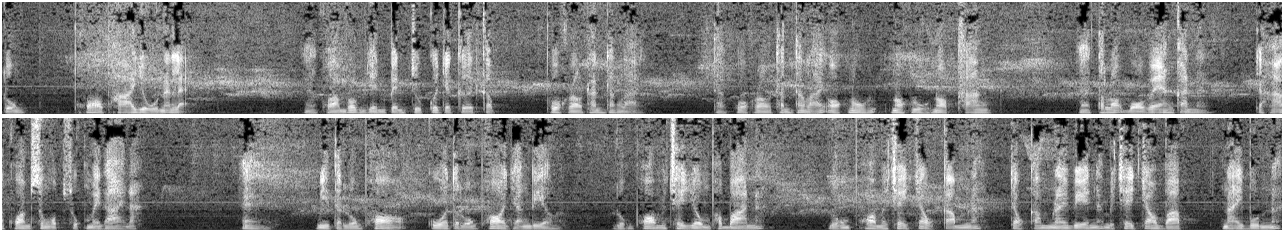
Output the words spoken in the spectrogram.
หลวงพ่อพาอยู่นั่นแหละ ความร่มเย็นเป็นจุกก็จะเกิดกับพวกเราท่านทั้งหลาย แต่พวกเราท่านทั้งหลายออกนอกนอกลู่นอกทางทะเลาะบ่อแวงกันจะหาความสงบสุขไม่ได้นะ มีแต่หลวงพ่อกลัวแต่หลวงพ่ออย่างเดียว หลวงพ่อไม่ใช่ยมพบาลนะหลวงพ่อไม่ใช่เจ้ากรรมนะเจ้ากรรมนายเวรนะไม่ใช่เจ้าบาปนายบุญนะ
